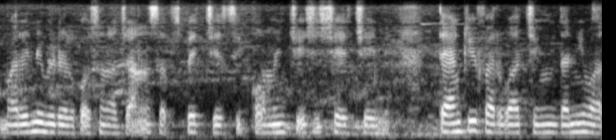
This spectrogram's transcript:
మరిన్ని వీడియోల కోసం నా ఛానల్ సబ్స్క్రైబ్ చేసి, కామెంట్ చేసి, షేర్ చేయండి. థాంక్యూ ఫర్ వాచింగ్ ధన్యవాదాలు.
